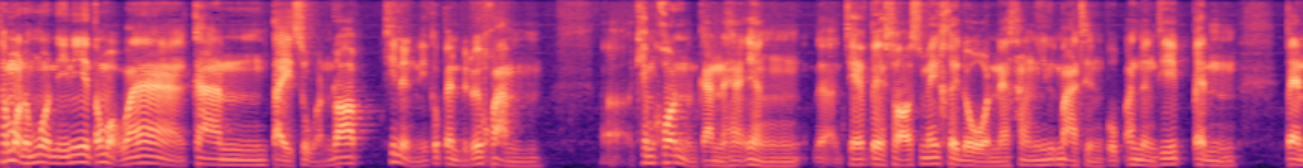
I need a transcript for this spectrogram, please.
ทั้งหมดทั้งมวลนี้นี่ต้องบอกว่าการไต่สวนรอบที่หนึ่งนี้ก็เป็นไปด้วยความ เข้มข้นเหมือนกันนะฮะอย่างเจฟเบซอสไม่เคยโดนนะครั้งนี้มาถึงปุ๊บอันหนึ่งที่เป็นเป็น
